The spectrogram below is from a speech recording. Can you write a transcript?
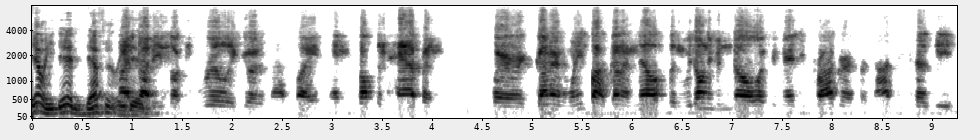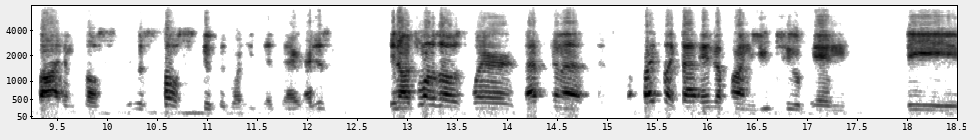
No, he did, definitely I did. thought he looked really good in that fight, and something happened where Gunnar, when he fought Gunnar Nelson, we don't even know if he made any progress or not because he fought him so. It was so stupid what he did there. I just, you know, it's one of those where that's gonna fights like that end up on YouTube in the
